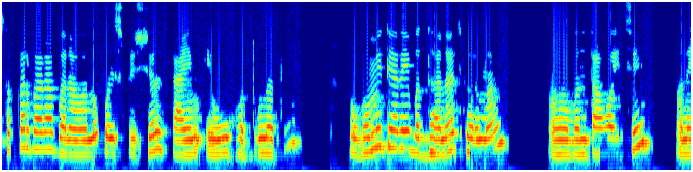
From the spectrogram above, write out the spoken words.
શક્કરવાળા બનાવવાનો કોઈ સ્પેશિયલ ટાઈમ એવું હોતું નથી. તો ગમે ત્યારે બધાના જ ઘરમાં બનતા હોય છે અને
